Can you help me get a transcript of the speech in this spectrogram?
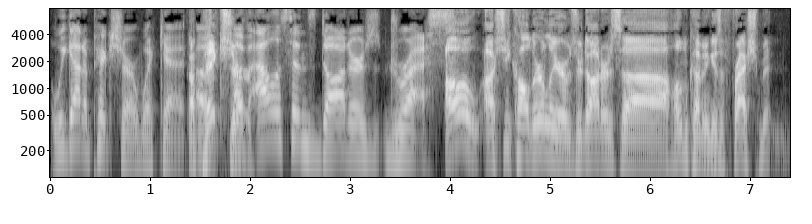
we got a picture, Wicket. A of- picture? of Allison's daughter's dress. Oh, uh, she called earlier. It was her daughter's uh, homecoming as a freshman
